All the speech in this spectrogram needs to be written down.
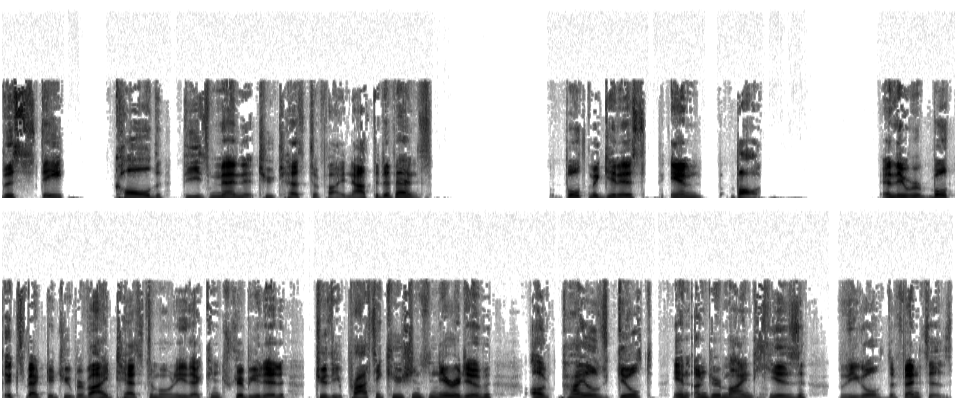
The state called these men to testify, not the defense. Both McGinnis and Balch. And they were both expected to provide testimony that contributed to the prosecution's narrative of Kyle's guilt and undermined his legal defenses.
